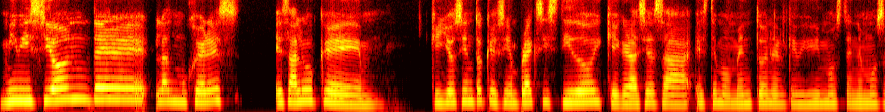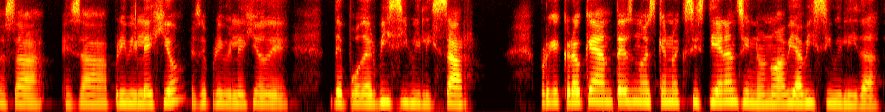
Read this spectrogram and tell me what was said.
Mi visión de las mujeres es algo que que yo siento que siempre ha existido y que gracias a este momento en el que vivimos tenemos esa, esa privilegio, ese privilegio de, de poder visibilizar, porque creo que antes no es que no existieran, sino no había visibilidad,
